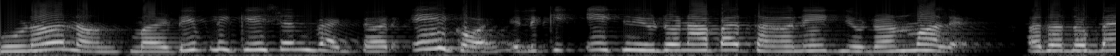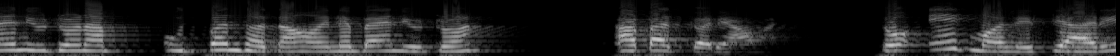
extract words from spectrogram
ગુણાંક મલ્ટિપ્લિકેશન ફેક્ટર એક હોય, એટલે કે એક ન્યુટ્રોન આપાત થયો અને એક ન્યુટ્રોન મળે. અથવા તો બે ન્યુટ્રોન ઉત્પન્ન થતા હોય અને બે ન્યુટ્રોન આપાત કર્યા હોય. તો એક મળે ત્યારે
